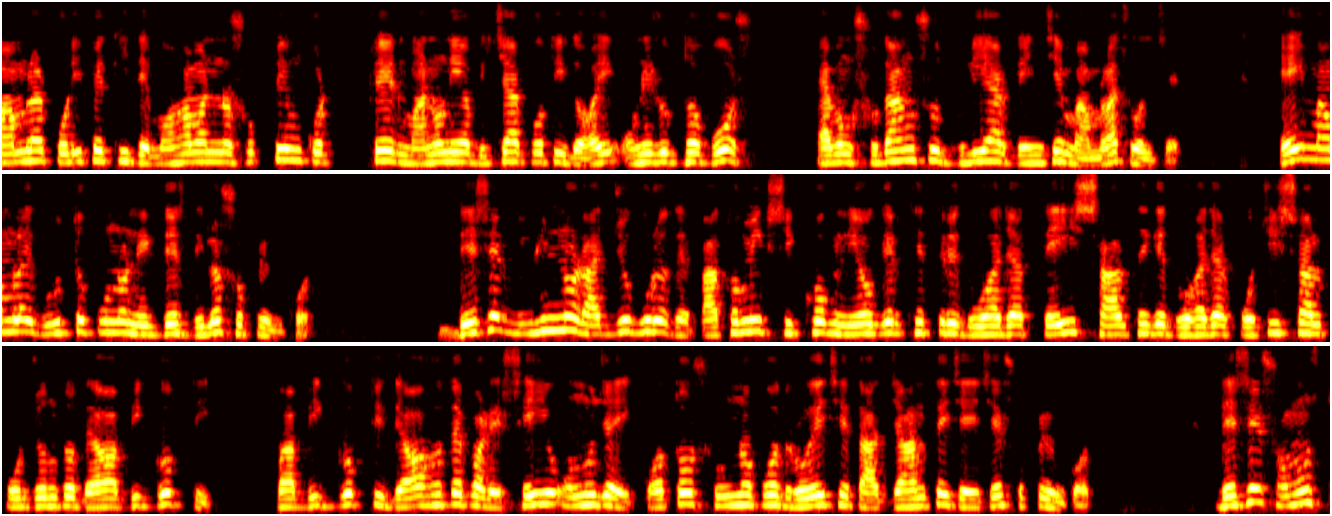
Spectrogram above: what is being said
মামলার পরিপ্রেক্ষিতে মহামান্য সুপ্রিম কোর্টের মাননীয় বিচারপতি দ্বয় অনিরুদ্ধ বোস এবং সুধাংশু ধুলিয়ার বেঞ্চে মামলা চলছে। এই মামলায় গুরুত্বপূর্ণ নির্দেশ দিল সুপ্রিম কোর্ট। দেশের বিভিন্ন রাজ্যগুলোতে প্রাথমিক শিক্ষক নিয়োগের ক্ষেত্রে দু হাজার তেইশ সাল থেকে দু হাজার পঁচিশ সাল পর্যন্ত দেওয়া বিজ্ঞপ্তি বা বিজ্ঞপ্তি দেওয়া হতে পারে সেই অনুযায়ী কত শূন্যপদ রয়েছে তা জানতে চেয়েছে সুপ্রিম কোর্ট। দেশের সমস্ত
